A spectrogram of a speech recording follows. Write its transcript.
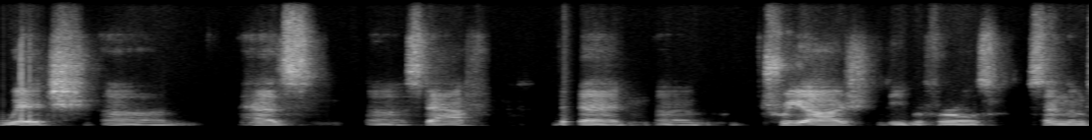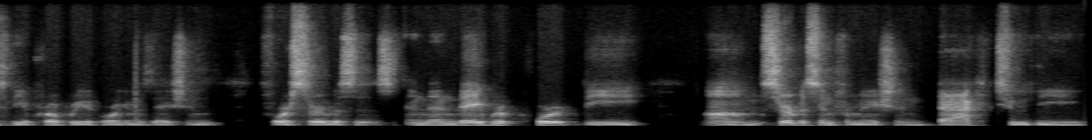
which um, has staff that uh, triage the referrals, send them to the appropriate organization for services, and then they report the um, service information back to the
